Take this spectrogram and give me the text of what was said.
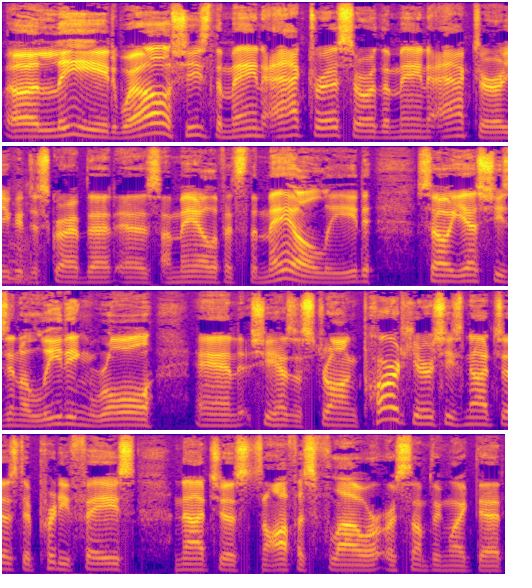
A lead. Well, she's the main actress or the main actor. You could hmm. describe that as a male if it's the male lead. So, yes, she's in a leading role and she has a strong part here. She's not just a pretty face, not just an office flower or something like that.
